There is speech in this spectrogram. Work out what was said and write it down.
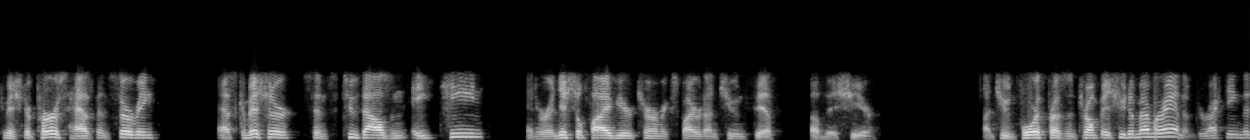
Commissioner Peirce has been serving as Commissioner since 2018, and her initial five year term expired on June 5th of this year. On June 4th, President Trump issued a memorandum directing the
